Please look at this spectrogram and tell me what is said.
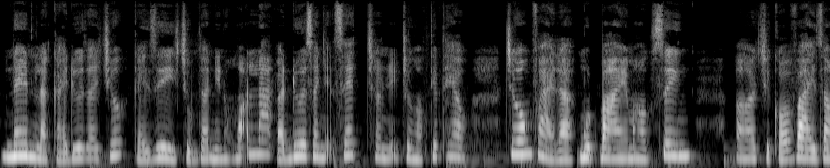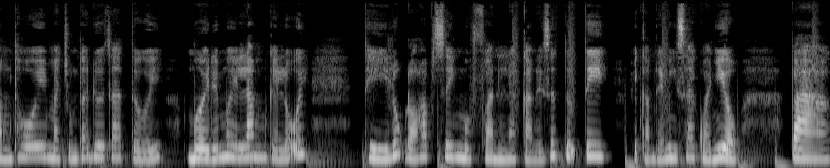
nên là cái đưa ra trước cái gì chúng ta nên hoãn lại và đưa ra nhận xét trong những trường hợp tiếp theo. Chứ không phải là một bài mà học sinh uh, chỉ có vài dòng thôi mà chúng ta đưa ra tới 10 đến 15 cái lỗi thì lúc đó học sinh một phần là cảm thấy rất tự ti vì cảm thấy mình sai quá nhiều. Và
